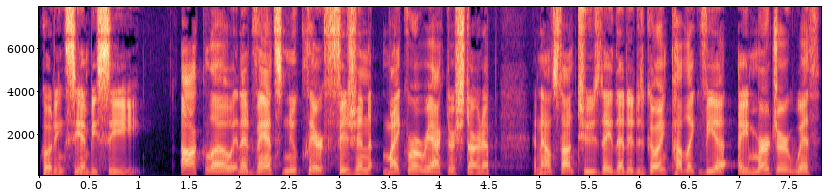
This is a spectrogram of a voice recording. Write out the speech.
Quoting CNBC, Oklo, an advanced nuclear fission microreactor startup, announced on Tuesday that it is going public via a merger with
